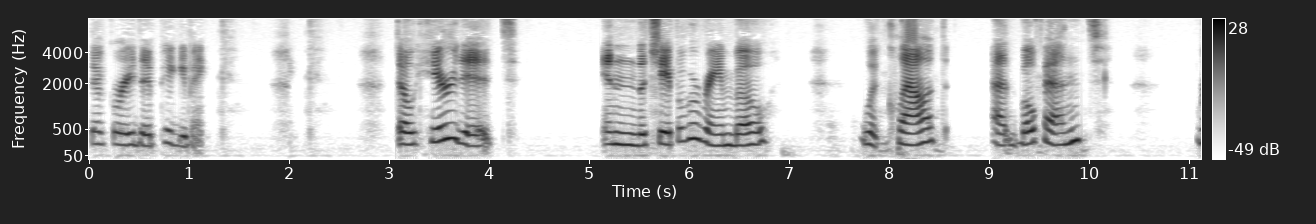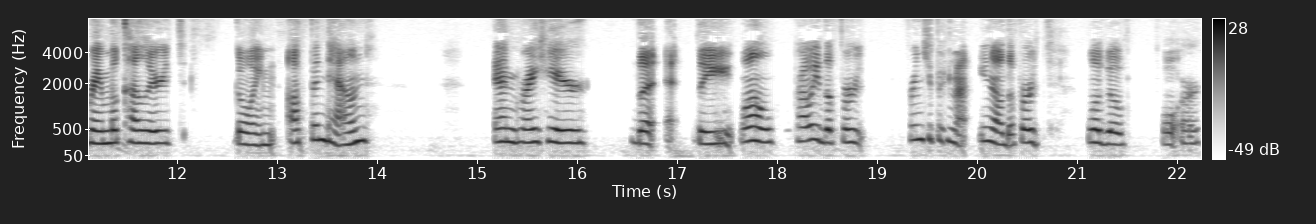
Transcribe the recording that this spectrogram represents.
decorated piggy bank. So here it is in the shape of a rainbow with clouds at both ends, rainbow colors going up and down, and right here the the well probably the first friendship is not you know the first logo for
